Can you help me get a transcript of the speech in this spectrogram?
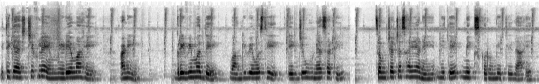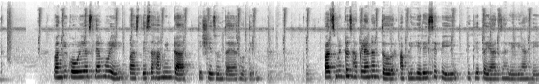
इथे गॅसची फ्लेम मिडियम आहे आणि ग्रेव्हीमध्ये वांगी व्यवस्थित एकजीव होण्यासाठी चमच्याच्या साह्याने मी ते मिक्स करून घेतलेले आहेत. वांगी कोवळी असल्यामुळे पाच ते सहा मिनटात ती शिजून तयार होतील पाच मिनटं झाकल्यानंतर आपली ही रेसिपी इथे तयार झालेली आहे.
